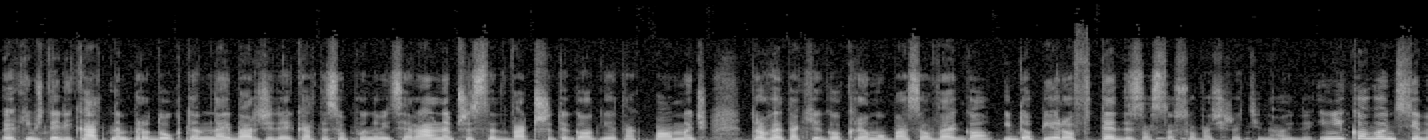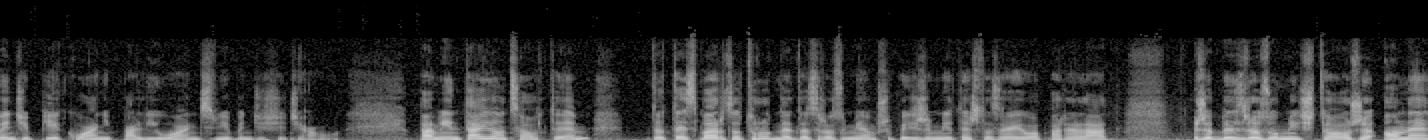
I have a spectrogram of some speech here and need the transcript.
jakimś delikatnym produktem, najbardziej delikatne są płyny miceralne, przez te 2-3 tygodnie tak pomyć, trochę takiego kremu bazowego i dopiero wtedy zastosować retinoidy. I nikogo nic nie będzie piekło, ani paliło, ani nic nie będzie się działo. Pamiętając o tym, to, to jest bardzo trudne do zrozumienia. Muszę powiedzieć, że mnie też to zajęło parę lat, żeby zrozumieć to, że one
